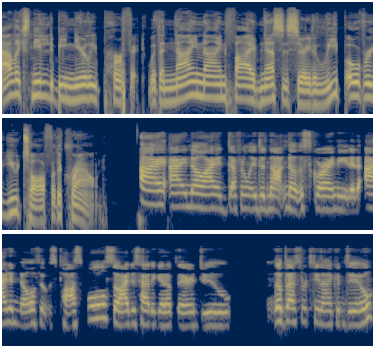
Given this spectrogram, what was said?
alex needed to be nearly perfect with a 995 necessary to leap over utah for the crown I, I know I definitely did not know the score I needed. I didn't know if it was possible, so I just had to get up there and do the best routine I could do.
